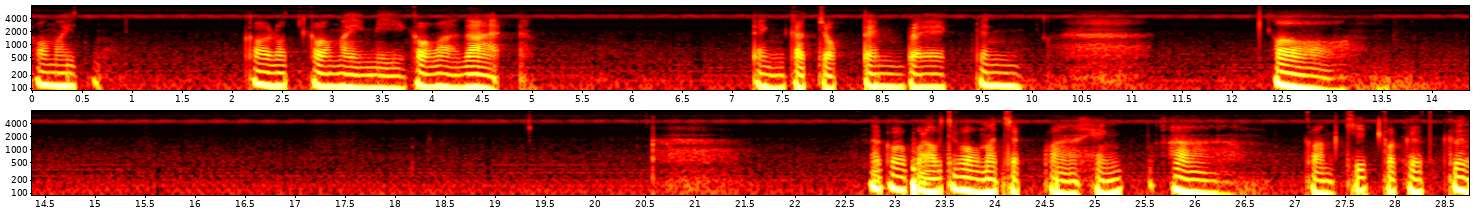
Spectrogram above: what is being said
ก็ไม่ ก็รถก็ไม่มีก็ว่าได้ เป็นกระจกเป็นเบรกเป็นก็แล้วก็พวกเราจะก็มาจากความเห็นความคิดก็เกิดขึ้น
